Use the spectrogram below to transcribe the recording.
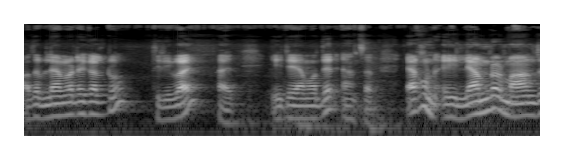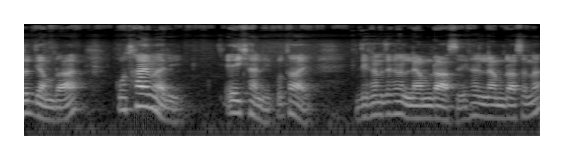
অর্থাৎ lambda equal to three by five এইটাই আমাদের অ্যান্সার এখন এই ল্যামডার মান যদি আমরা কোথায় মারি? এইখানে, কোথায়? যেখানে যেখানে ল্যামডা আছে, এখানে ল্যামডা আছে না,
